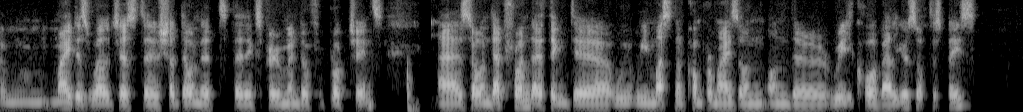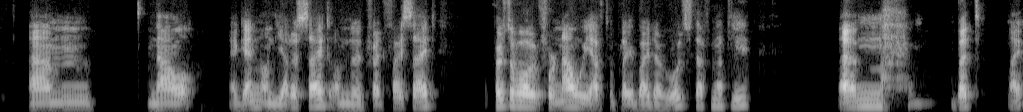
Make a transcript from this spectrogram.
um, might as well just uh, shut down that that experiment of blockchains. Uh, so on that front, I think the, we, we must not compromise on on the real core values of the space. Um, now, again, on the other side, on the TradFi side, first of all, for now we have to play by the rules, definitely. Um, but I,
